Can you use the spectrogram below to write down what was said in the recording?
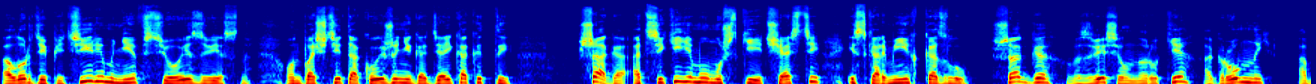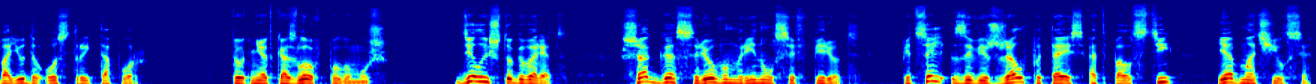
О лорде Петире мне все известно. Он почти такой же негодяй, как и ты. Шага, отсеки ему мужские части и скорми их козлу. Шага взвесил на руке огромный обоюдоострый топор. Тут нет козлов, полумуж. Делай, что говорят. Шагга с ревом ринулся вперед. Пицель завизжал, пытаясь отползти, и обмочился.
